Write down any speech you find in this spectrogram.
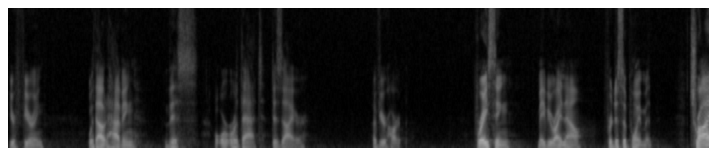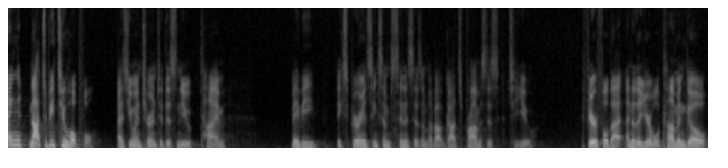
you're fearing without having this or, or that desire of your heart. Bracing, maybe right now, for disappointment. Trying not to be too hopeful as you enter into this new time. Maybe experiencing some cynicism about God's promises to you fearful that another year will come and go,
